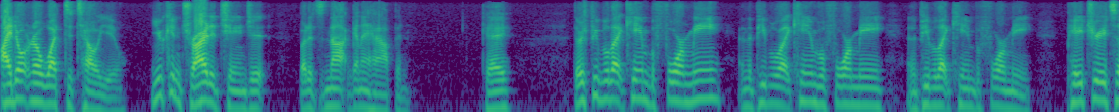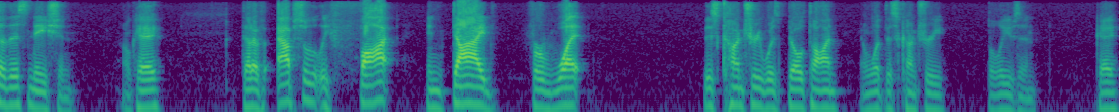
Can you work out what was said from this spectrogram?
I don't know what to tell you. You can try to change it, but it's not going to happen. Okay? There's people that came before me, and the people that came before me, and the people that came before me. Patriots of this nation. Okay? That have absolutely fought and died for what this country was built on and what this country believes in. Okay?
